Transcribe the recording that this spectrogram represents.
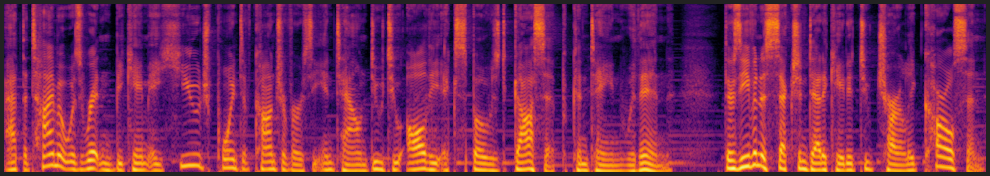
At the time it was written, became a huge point of controversy in town due to all the exposed gossip contained within. There's even a section dedicated to Charlie Carlson.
